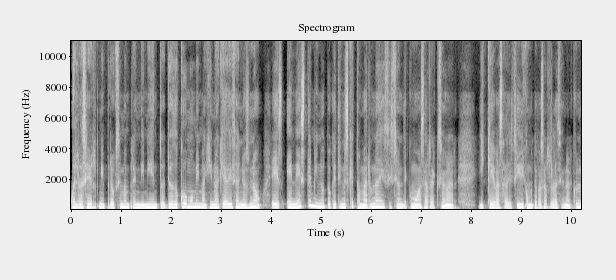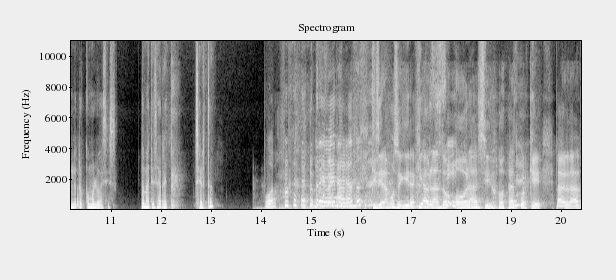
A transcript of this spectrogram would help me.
¿Cuál va a ser mi próximo emprendimiento? Yo cómo me imagino aquí a 10 años. No, es en este minuto que tienes que tomar una decisión de cómo vas a reaccionar y qué vas a decir y cómo te vas a relacionar con el otro, cómo lo haces. Tómate ese reto, ¿cierto? Wow. Tremendo, ¿no? Quisiéramos seguir aquí hablando horas y horas porque la verdad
